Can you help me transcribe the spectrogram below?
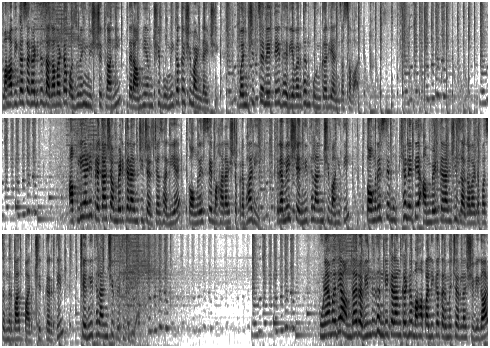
महाविकास आघाडीचं जागावाटप अजूनही निश्चित नाही तर आम्ही आमची भूमिका कशी मांडायची? वंचितचे नेते धैर्यवर्धन पुणकर यांचा सवाल. आपली आणि प्रकाश आंबेडकरांची चर्चा झाली आहे. काँग्रेसचे महाराष्ट्र प्रभारी रमेश चेन्निथलांची माहिती. काँग्रेसचे मुख्य नेते आंबेडकरांशी जागावाटपासंदर्भात बातचीत करतील. चेन्निथलांची प्रतिक्रिया. पुण्यामध्ये आमदार रवींद्र धंगेकरांकडनं महापालिका कर्मचाऱ्याला शिवीगाळ.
